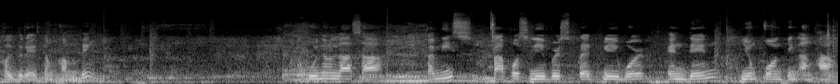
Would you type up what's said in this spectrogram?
kalderetang kambing. Unang lasa, tamis, tapos liver spread flavor, and then yung konting anghang.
